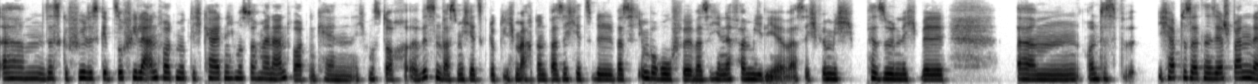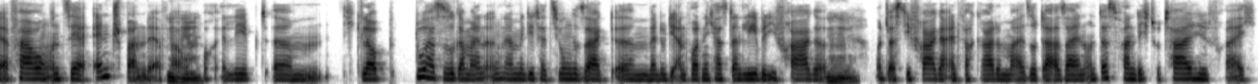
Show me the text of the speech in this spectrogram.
ähm, das Gefühl, es gibt so viele Antwortmöglichkeiten, ich muss doch meine Antworten kennen. Ich muss doch äh, wissen, was mich jetzt glücklich macht und was ich jetzt will, was ich im Beruf will, was ich in der Familie, was ich für mich persönlich will. Ähm, und das ich habe das als eine sehr spannende Erfahrung und sehr entspannende Erfahrung mhm. auch erlebt. Ähm, ich glaube, du hast sogar mal in irgendeiner Meditation gesagt, ähm, wenn du die Antwort nicht hast, dann lebe die Frage mhm. und lass die Frage einfach gerade mal so da sein. Und das fand ich total hilfreich,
